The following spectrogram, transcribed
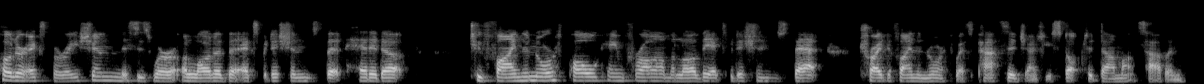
polar exploration. This is where a lot of the expeditions that headed up to find the North Pole came from. A lot of the expeditions that tried to find the Northwest Passage actually stopped at Danmarkshavn.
